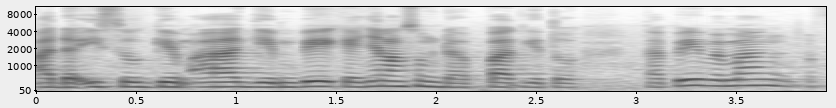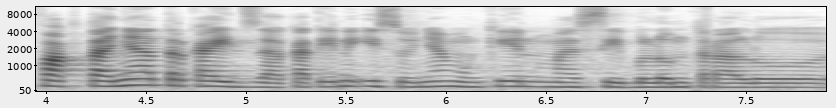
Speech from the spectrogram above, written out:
Ada isu game A, game B kayaknya langsung dapat gitu. Tapi memang faktanya terkait zakat ini isunya mungkin masih belum terlalu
